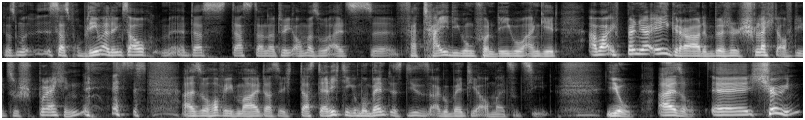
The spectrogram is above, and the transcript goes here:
das ist das Problem allerdings auch, äh, dass das dann natürlich auch mal so als äh, Verteidigung von Lego angeht. Aber ich bin ja eh gerade ein bisschen schlecht auf die zu sprechen. also hoffe ich mal, dass ich, dass der richtige Moment ist, dieses Argument hier auch mal zu ziehen. Jo, also äh, schön,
